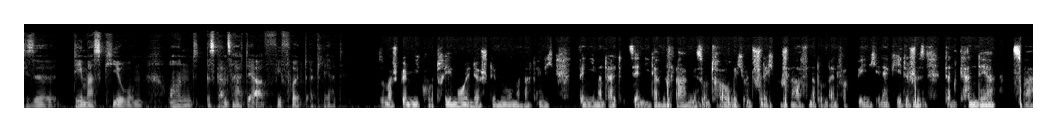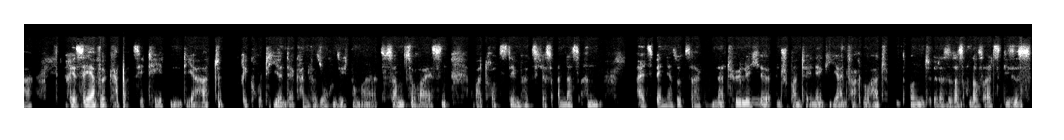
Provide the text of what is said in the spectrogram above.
diese Demaskierung. Und das Ganze hat er wie folgt erklärt. Zum Beispiel Mikrotremor in der Stimme, wo man sagt eigentlich, wenn jemand halt sehr niedergeschlagen ist und traurig und schlecht geschlafen hat und einfach wenig energetisch ist, dann kann der zwar Reservekapazitäten, die er hat, rekrutieren, der kann versuchen, sich nochmal zusammenzureißen, aber trotzdem hört sich das anders an, als wenn er sozusagen natürliche, entspannte Energie einfach nur hat. Und das ist was anderes als dieses,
